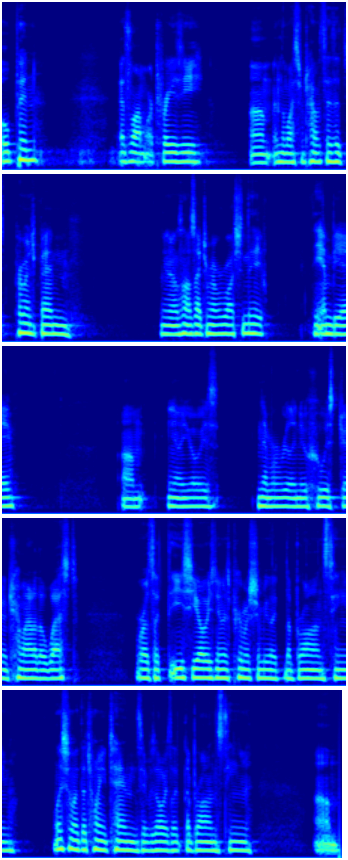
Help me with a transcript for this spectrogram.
open. It's a lot more crazy. Um, in the Western Conference, it's pretty much been, you know, as long as I can remember watching the the NBA. Um, you know, you always never really knew who was going to come out of the West. Whereas like the you always knew it was pretty much going to be like the bronze team. Least in like the 2010s, it was always like the bronze team um,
